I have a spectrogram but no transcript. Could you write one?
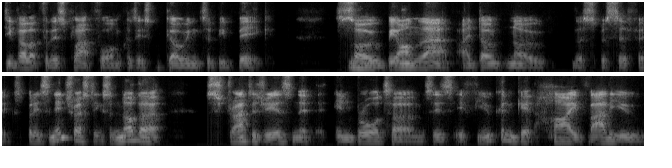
develop for this platform because it's going to be big. So mm-hmm. beyond that, I don't know the specifics, but it's an interesting, it's another strategy, isn't it? In broad terms, is if you can get high value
